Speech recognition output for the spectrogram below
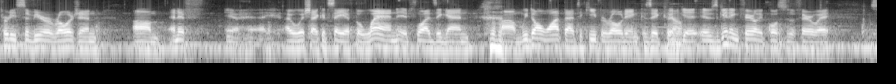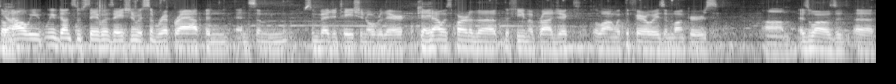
pretty severe erosion. Um, and if yeah, I, I wish I could say if, but when it floods again, um, we don't want that to keep eroding because it could Yeah. get. It was getting fairly close to the fairway. So Yeah. now we've, we've done some stabilization with some riprap and and some some vegetation over there. Okay. That was part of the the FEMA project along with the fairways and bunkers um, as well as a,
